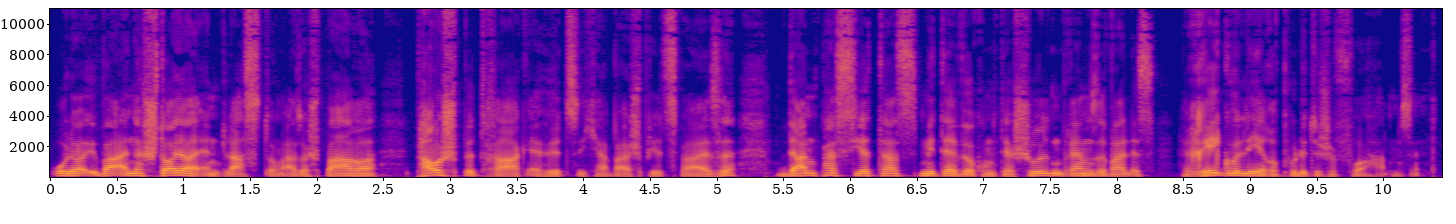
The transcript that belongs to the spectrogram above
oder über eine Steuerentlastung, also Sparer-Pauschbetrag erhöht sich ja beispielsweise, dann passiert das mit der Wirkung der Schuldenbremse, weil es reguläre politische Vorhaben sind.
